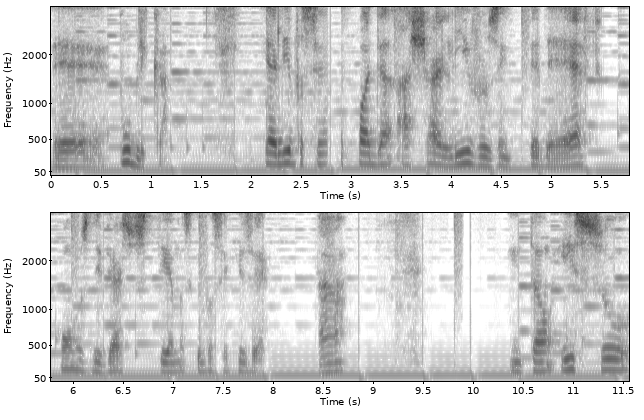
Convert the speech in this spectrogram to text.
é, Pública. E ali você pode achar livros em PDF com os diversos temas que você quiser. Tá? Então, isso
